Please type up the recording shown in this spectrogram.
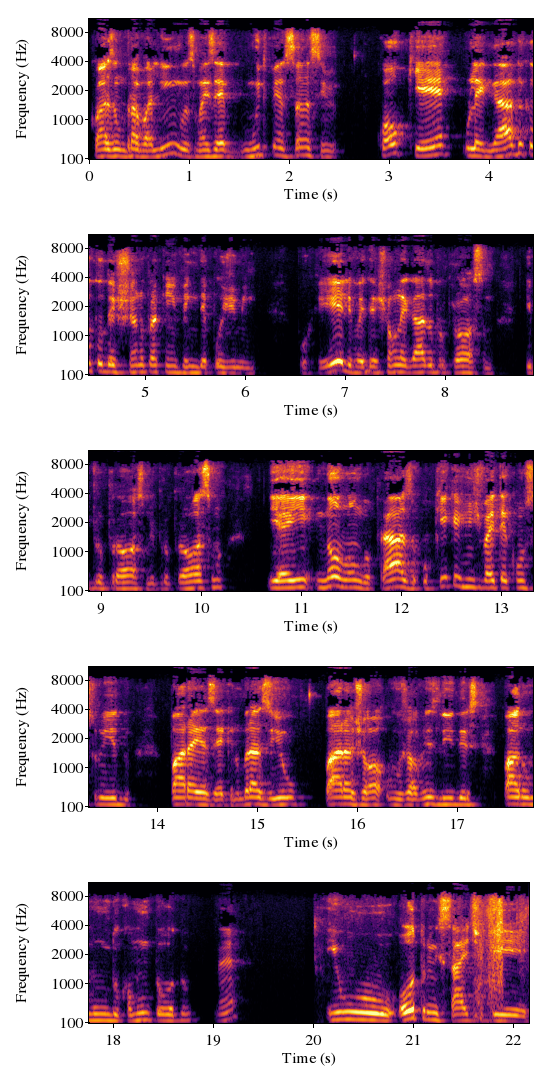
quase um trava-línguas, mas é muito pensando assim, qual que é o legado que eu estou deixando para quem vem depois de mim. Porque ele vai deixar um legado para o próximo, e para o próximo, e para o próximo. E aí, no longo prazo, o que, que a gente vai ter construído para a ESEC no Brasil, para jo os jovens líderes, para o mundo como um todo, né? E o outro insight que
